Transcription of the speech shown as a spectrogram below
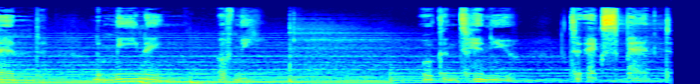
And the meaning of me will continue to expand.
